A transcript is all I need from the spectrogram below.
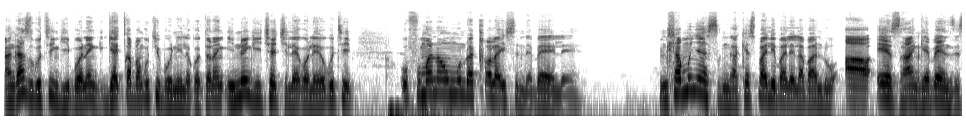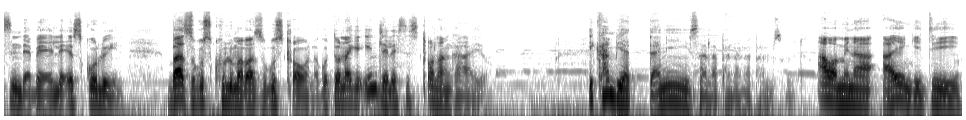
Angazi ukuthi ngiyibone ngiyacabanga ukuthi ibonile kodwa into engiyitshejileko leyo ukuthi ufumana umuntu ahlola isindebele mhlawumunye singakhe sibalibalele abantu ah, ezange benze isindebele esikolweni. Bazi ukusikhuluma bazi ukusihlola kodwa-ke indlela esisihlola ngayo ikhambi yadanisa lapha nanapha msuthu awa mina haye ngithi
